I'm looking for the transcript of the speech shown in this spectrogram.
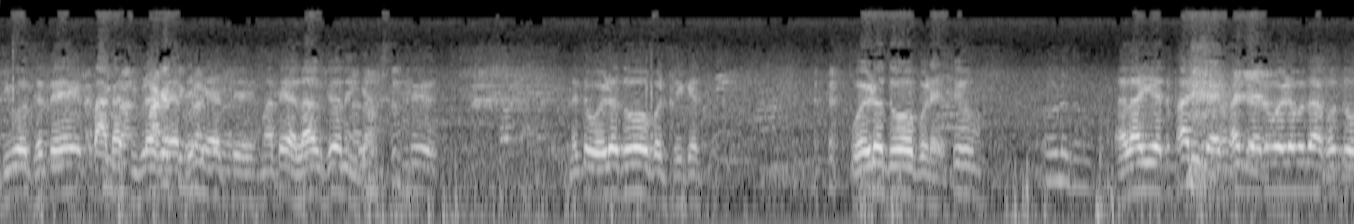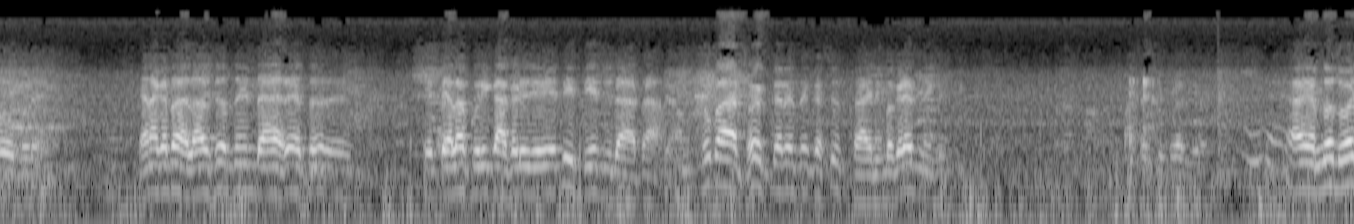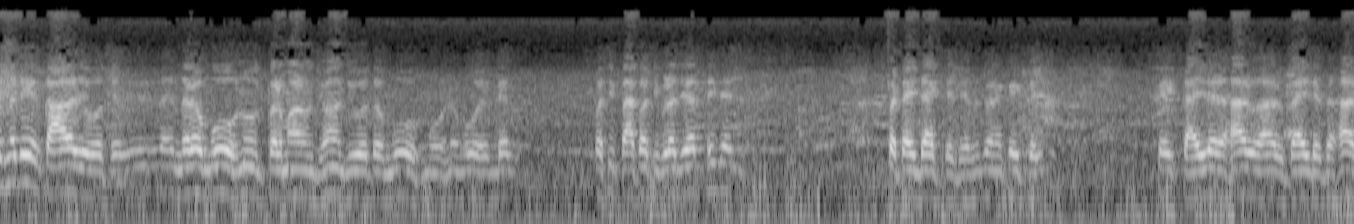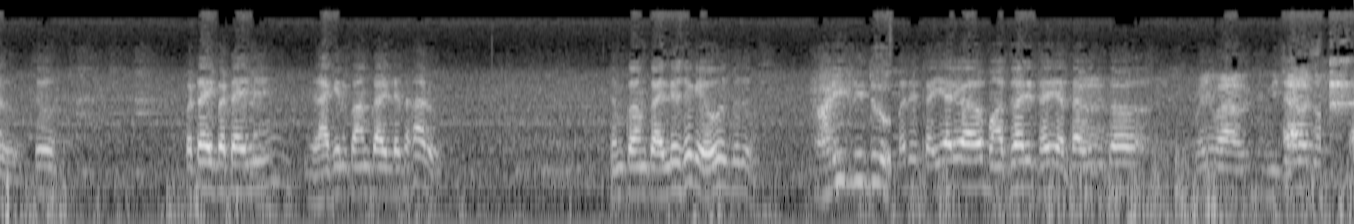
જીવો છે તે પાકા ચીબડા ગયા થઈ ગયા છે. માટે હલાવશો નહીં નહીં તો ઓયડો ધોવો પડશે કે? ઓયડો ધોવો પડે શું? હલાવીએ તો ફાડી જાય ફાડી જાય તો ઓયડો બધો આખો ધોવો પડે. એના કરતા હલાવશો જ નહીં ડાયરેક્ટ એ પેલા કુરી કાકડીઓ જેવી હતી, તે જુદા હતા. ઠોકા ઠોક કરે તો કશું જ થાય નહીં, બગડે જ નહીં. એમનો દોષ નથી, કાળ જેવો છે. અંદર મોહનું પરમાણુ જ્યાં જુઓ તો મોહ મોહ ને મોહ એટલે પછી પાકો ચીબડા જેવા થઈ જાય. પટાઈ નાખે છે એમ તો કઈ કઈ કઈ કાયદે સારું સારું કાયદે તો સારું શું? પટાઈ પટાઈ ને રાખીને કામ કાઢી લે તો સારું. તમે કામ કાઢી લેશો કે એવું જ બધું? કાઢી જ લીધું. બધી તૈયારીઓ બાંધવાની થઈ અત્યાર સુધી તો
